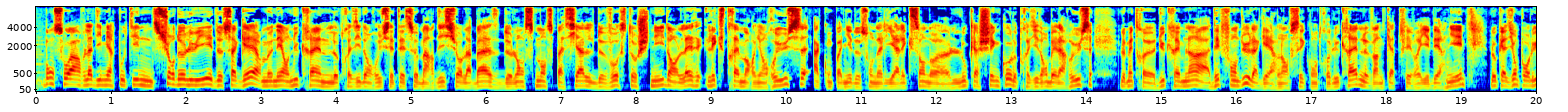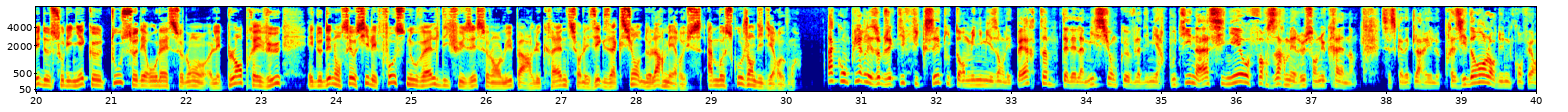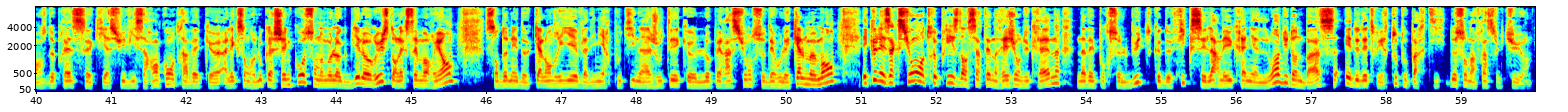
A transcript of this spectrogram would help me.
Bonsoir. Vladimir Poutine, sûr de lui et de sa guerre menée en Ukraine. Le président russe était ce mardi sur la base de lancement spatial de Vostochny dans l'extrême-orient russe, accompagné de son allié Alexandre Loukachenko, le président bélarusse. Le maître du Kremlin a défendu la guerre lancée contre l'Ukraine le 24 février dernier. L'occasion pour lui de souligner que tout se déroulait selon les plans prévus et de dénoncer aussi les fausses nouvelles diffusées selon lui par l'Ukraine sur les exactions de l'armée russe. À Moscou, Jean Didier rejoint. Accomplir les objectifs fixés tout en minimisant les pertes, telle est la mission que Vladimir Poutine a assignée aux forces armées russes en Ukraine. C'est ce qu'a déclaré le président lors d'une conférence de presse qui a suivi sa rencontre avec euh, Alexandre Loukachenko, son homologue biélorusse dans l'extrême-orient. Sans donner de calendrier, Vladimir Poutine a ajouté que l'opération se déroulait calmement et que les actions entreprises dans certaines régions d'Ukraine n'avaient pour seul but que de fixer l'armée ukrainienne loin du Donbass et de détruire tout ou partie de son infrastructure.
